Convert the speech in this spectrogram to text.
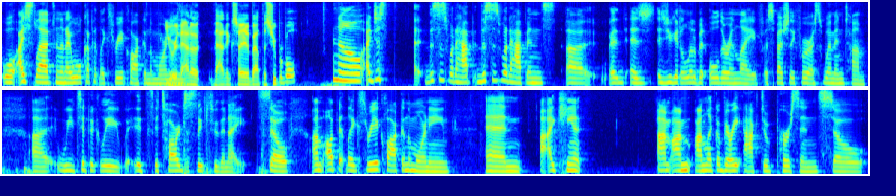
well, I slept and then I woke up at like three o'clock in the morning. You were that uh, that excited about the Super Bowl? No, I just uh, this is what happens. This is what happens uh, as as you get a little bit older in life, especially for us women. Tom, uh, we typically it's it's hard to sleep through the night. So I'm up at like three o'clock in the morning, and I can't. I'm I'm I'm like a very active person, so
